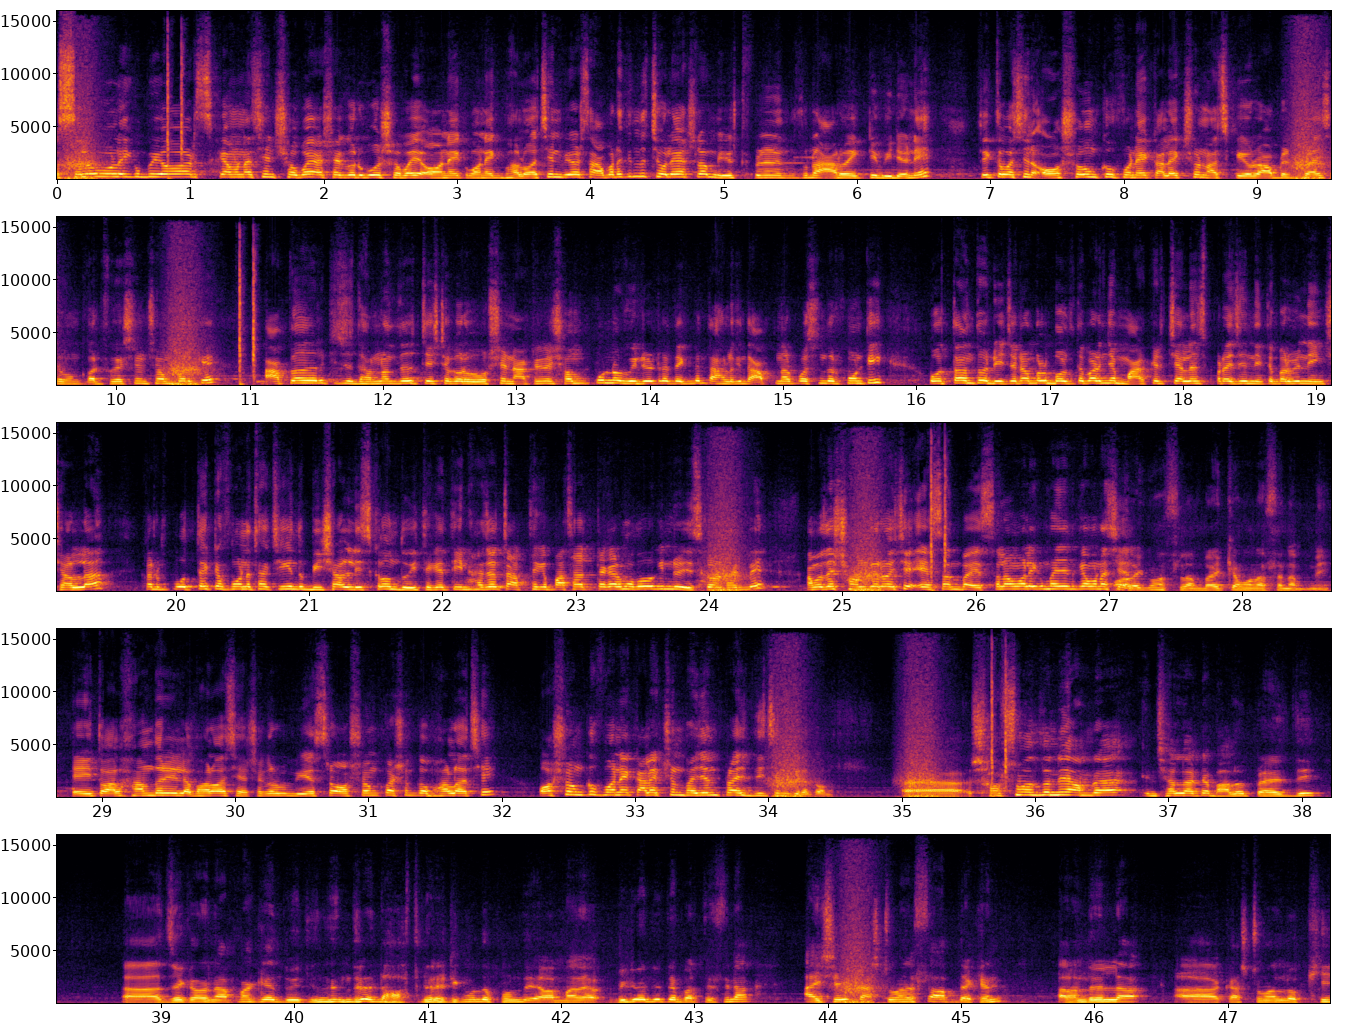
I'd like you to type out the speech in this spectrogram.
আসসালামু আলাইকুম ভিউয়ার্স, কেমন আছেন সবাই? আশা করব সবাই অনেক অনেক ভালো আছেন। ভিউয়ার্স আবার কিন্তু চলে আসলাম ইউস্ট ফোনের নতুন আরও একটি ভিডিও নিয়ে। দেখতে পাচ্ছেন অসংখ্য ফোনের কালেকশন আজকে ওর আপডেট প্রাইস এবং কনফিগারেশন সম্পর্কে। আপনাদের কিছু ধারণা দেওয়ার চেষ্টা করব। অবশ্যই নাটিনের সম্পূর্ণ ভিডিওটা দেখবেন, তাহলে কিন্তু আপনার পছন্দের ফোনটি অত্যন্ত রিজনেবল বলতে পারেন যে মার্কেট চ্যালেঞ্জ প্রাইসে নিতে পারবেন ইনশাল্লাহ কারণ প্রত্যেকটা ফোনে থাকছে কিন্তু বিশাল ডিসকাউন্ট দুই থেকে তিন হাজার চার থেকে পাঁচ হাজার টাকার মতো কিন্তু ডিসকাউন্ট থাকবে। আমাদের সঙ্গে রয়েছে এসান ভাই। আসসালামু আলাইকুম ভাইজান কেমন আছেন? ওয়ালাইকুম আসসালাম ভাই কেমন আছেন আপনি? এই তো আলহামদুলিল্লাহ ভালো আছে। আশা করব বিএসরা অসংখ্য অসংখ্য ভালো আছে। অসংখ্য ফোনে কালেকশন ভাইজান প্রাইস দিচ্ছেন কীরকম? সবসময়ের জন্য আমরা ইনশাল্লাহ একটা ভালো প্রাইস দিই। যে কারণে আপনাকে দুই তিন দিন ধরে দাওয়াত করে ঠিকমতো ফোন মানে ভিডিও দিতে পারতেছি না। আইসেই কাস্টমারের চাপ দেখেন। আলহামদুলিল্লাহ কাস্টমার লক্ষ্মী।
